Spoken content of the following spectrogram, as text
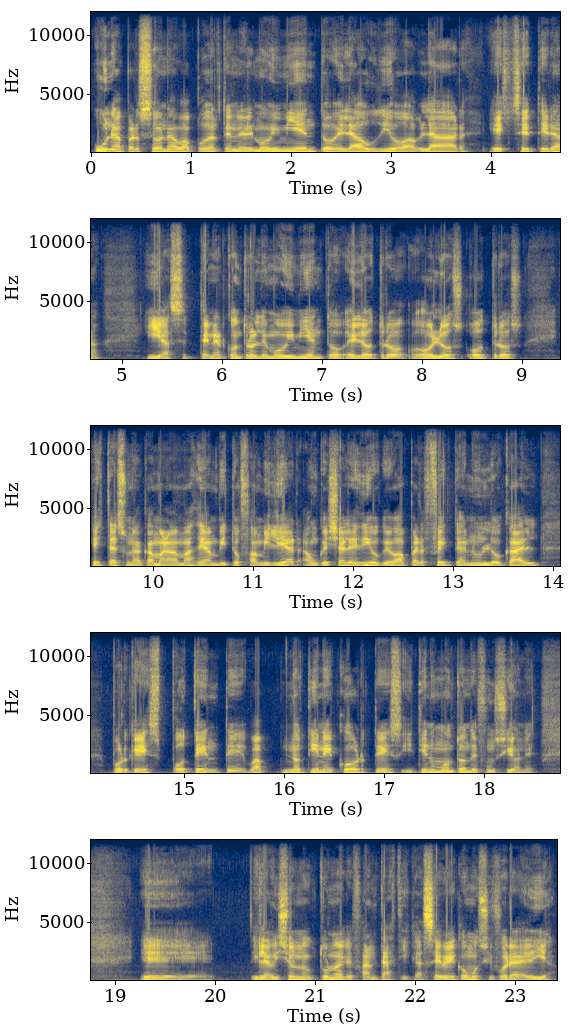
una persona va a poder tener el movimiento, el audio, hablar, etcétera, y tener control de movimiento. El otro o los otros, esta es una cámara más de ámbito familiar, aunque ya les digo que va perfecta en un local porque es potente, no tiene cortes y tiene un montón de funciones. Eh, y la visión nocturna que es fantástica, se ve como si fuera de día.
